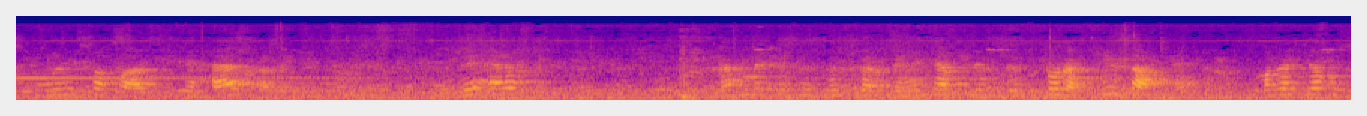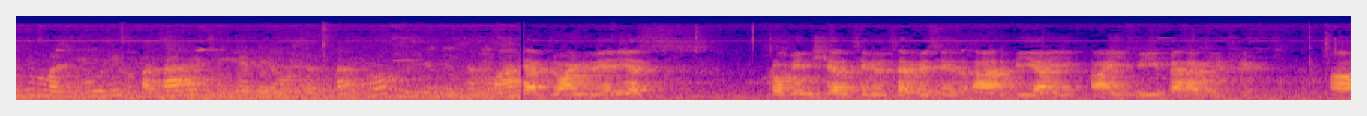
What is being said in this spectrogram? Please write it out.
students of RCA have arranged, they have घर में जैसे जिद करते हैं कि आपने जिद तो रखी सामने मगर जब उसकी मजबूरी पता है कि ये नहीं हो सकता तो have provincial civil services, RBI, IB, paramilitary uh,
